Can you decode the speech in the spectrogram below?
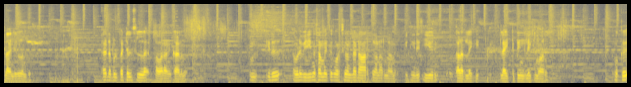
പ്ലാന്റുകളുണ്ട്. ഡബിൾ പെറ്റൽസ് ഉള്ള ഫ്ലവറാണ് കാണുന്നത്. ഇത് നമ്മൾ വിരിയുന്ന സമയത്ത് കുറച്ച് നല്ല ഡാർക്ക് കളറിലാണ് പിന്നീട് ഈ ഒരു കളറിലേക്ക് ലൈറ്റ് പിങ്കിലേക്ക് മാറും. നമുക്ക്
